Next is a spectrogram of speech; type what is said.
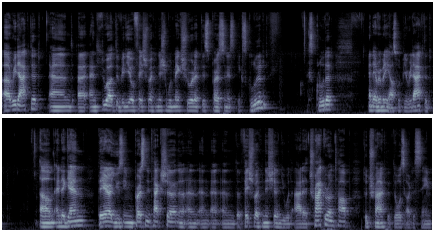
uh, redacted. And uh, and throughout the video facial recognition would make sure that this person is excluded excluded and everybody else would be redacted. Um, and again There, using person detection and, and, and, and facial recognition, you would add a tracker on top to track that those are the same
